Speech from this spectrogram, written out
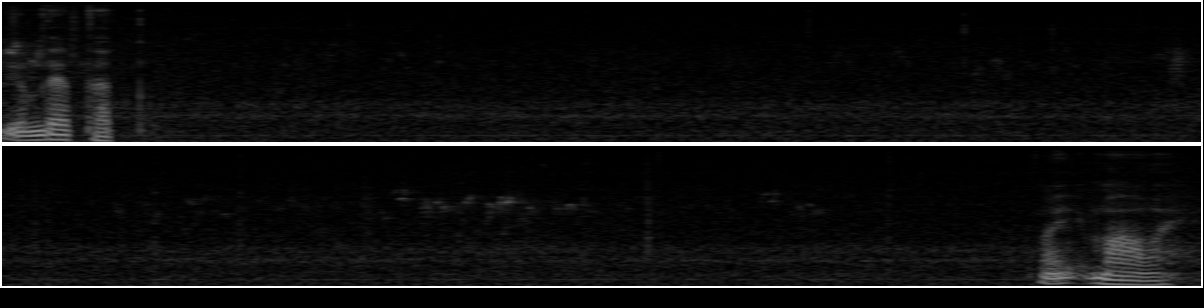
Điểm đẹp thật. Đấy, màu này.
